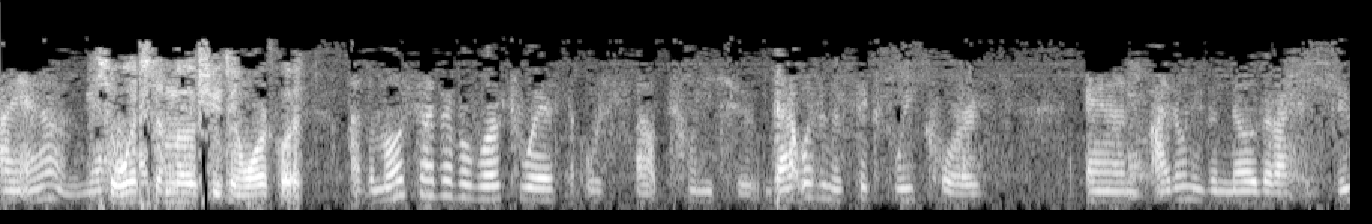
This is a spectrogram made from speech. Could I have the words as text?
I am. Yeah. So what's the most you can work with? Uh, the most I've ever worked with was about 22. That was in a six-week course, and I don't even know that I could do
